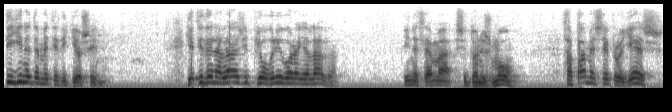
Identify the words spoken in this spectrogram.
Τι γίνεται με τη δικαιοσύνη; Γιατί δεν αλλάζει πιο γρήγορα η Ελλάδα. Είναι θέμα συντονισμού. Θα πάμε σε εκλογές.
